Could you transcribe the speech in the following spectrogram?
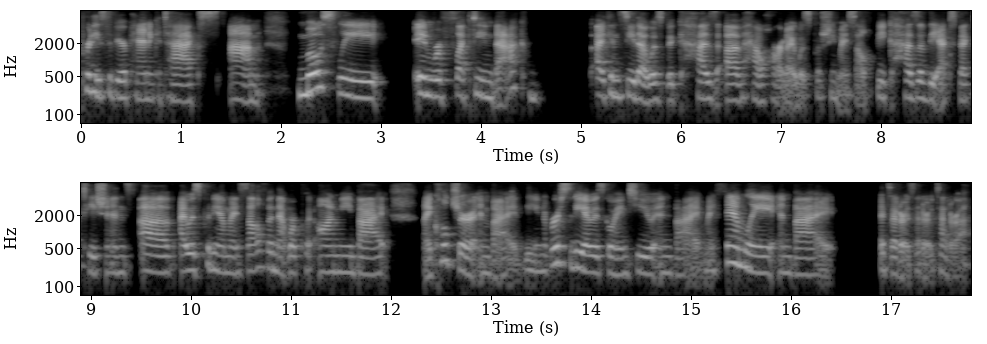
pretty severe panic attacks. Um, mostly in reflecting back, I can see that was because of how hard I was pushing myself, because of the expectations of I was putting on myself and that were put on me by my culture and by the university I was going to and by my family and by et cetera, et cetera, et cetera.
